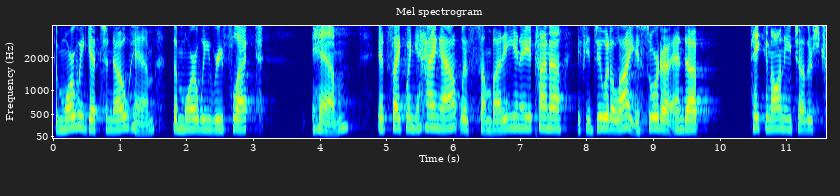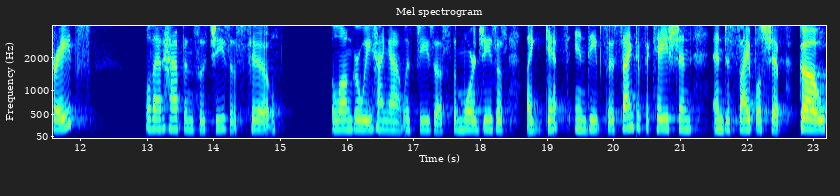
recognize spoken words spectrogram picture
The more we get to know him, the more we reflect him. It's like when you hang out with somebody, you know, you kind of, if you do it a lot, you sort of end up taking on each other's traits. Well, that happens with Jesus too. The longer we hang out with Jesus, the more Jesus like gets in deep. So sanctification and discipleship go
